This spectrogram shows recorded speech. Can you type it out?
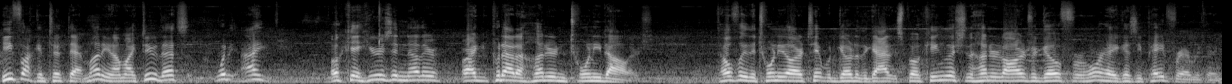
he fucking took that money, and I'm like, "Dude, that's what I okay, here's another, or I put out $120. Hopefully, the $20 tip would go to the guy that spoke English, and the $100 would go for Jorge because he paid for everything.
